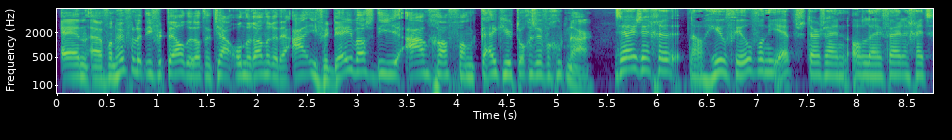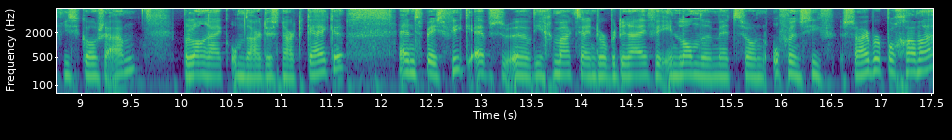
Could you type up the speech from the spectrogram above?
En eh, Van Huffelen die vertelde dat het ja, onder andere de AIVD was... die aangaf van kijk hier toch eens even goed naar. Zij zeggen, nou, heel veel van die apps, daar zijn allerlei veiligheidsrisico's aan. Belangrijk om daar dus naar te kijken. En specifiek apps eh, die gemaakt zijn door bedrijven in landen met zo'n offensief cyberprogramma.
